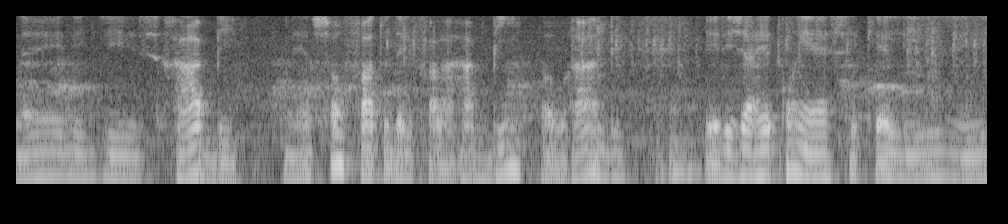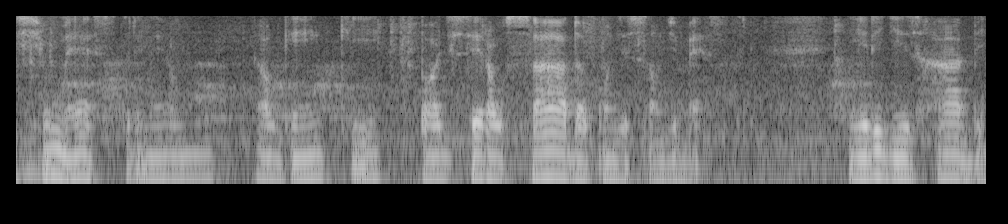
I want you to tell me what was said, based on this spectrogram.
Né? Ele diz: Rabi, né? Só o fato dele falar Rabi ou Rabi, ele já reconhece que ali existe um mestre, né? um, alguém que pode ser alçado à condição de mestre. E ele diz: Rabi,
